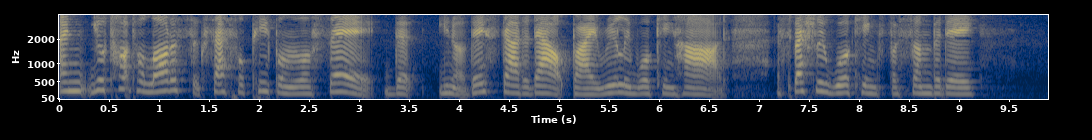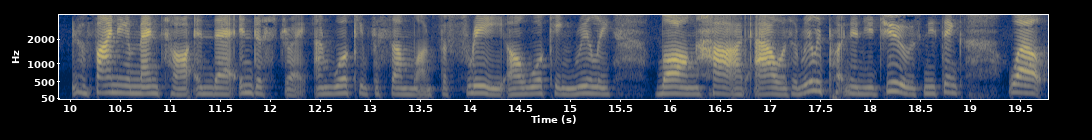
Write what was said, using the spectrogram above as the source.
And you'll talk to a lot of successful people and they'll say that, you know, they started out by really working hard especially working for somebody, you know, finding a mentor in their industry and working for someone for free or working really long, hard hours and really putting in your dues. And you think, well,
